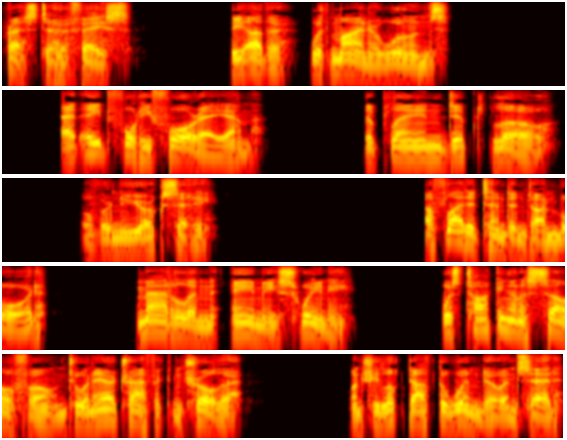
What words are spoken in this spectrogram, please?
pressed to her face, the other with minor wounds. At 8:44 a.m., the plane dipped low over New York City. A flight attendant on board, Madeline Amy Sweeney, was talking on a cell phone to an air traffic controller when she looked out the window and said,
